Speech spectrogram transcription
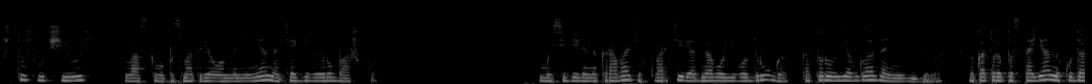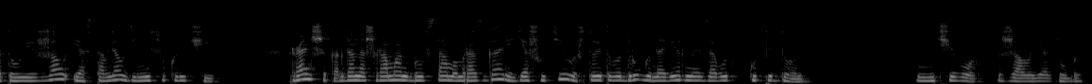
«Что случилось?» — ласково посмотрел он на меня, натягивая рубашку. Мы сидели на кровати в квартире одного его друга, которого я в глаза не видела, но который постоянно куда-то уезжал и оставлял Денису ключи. Раньше, когда наш роман был в самом разгаре, я шутила, что этого друга, наверное, зовут Купидон. «Ничего», — сжала я зубы.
